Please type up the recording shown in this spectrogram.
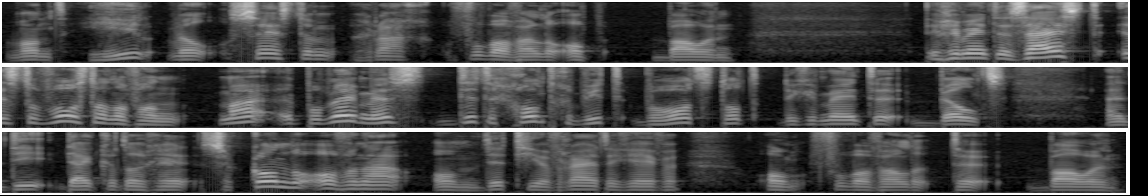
want hier wil Seestum graag voetbalvelden opbouwen. De gemeente Zeist is er voorstander van, maar het probleem is, dit grondgebied behoort tot de gemeente Bult. En die denken er geen seconde over na om dit hier vrij te geven om voetbalvelden te bouwen.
